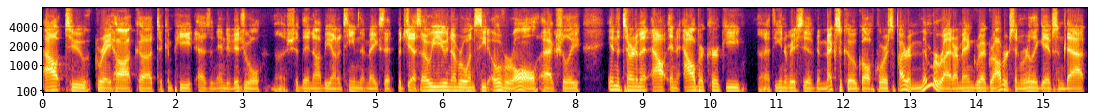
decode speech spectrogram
out to Grayhawk uh, to compete as an individual, uh, should they not be on a team that makes it. But yes, OU number one seed overall, actually, in the tournament out in Albuquerque uh, at the University of New Mexico golf course. If I remember right, our man Greg Robertson really gave some dap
